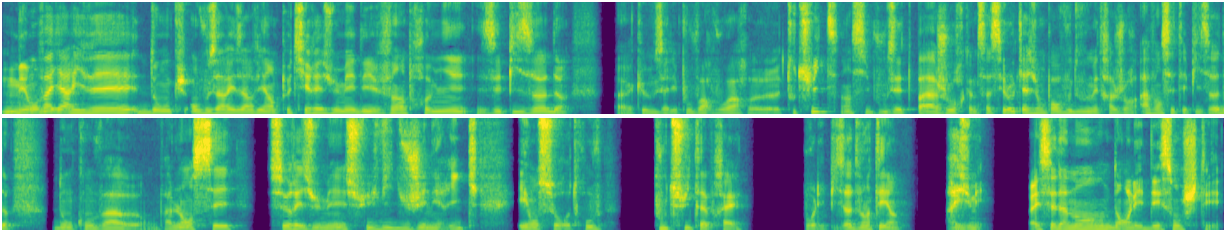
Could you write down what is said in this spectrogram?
Mais on va y arriver. Donc, on vous a réservé un petit résumé des 20 premiers épisodes euh, que vous allez pouvoir voir tout de suite. Hein. Si vous n'êtes pas à jour comme ça, c'est l'occasion pour vous de vous mettre à jour avant cet épisode. Donc, on va, on va lancer ce résumé suivi du générique et on se retrouve tout de suite après pour l'épisode 21. Résumé. Précédemment, dans Les Dés sont jetés.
